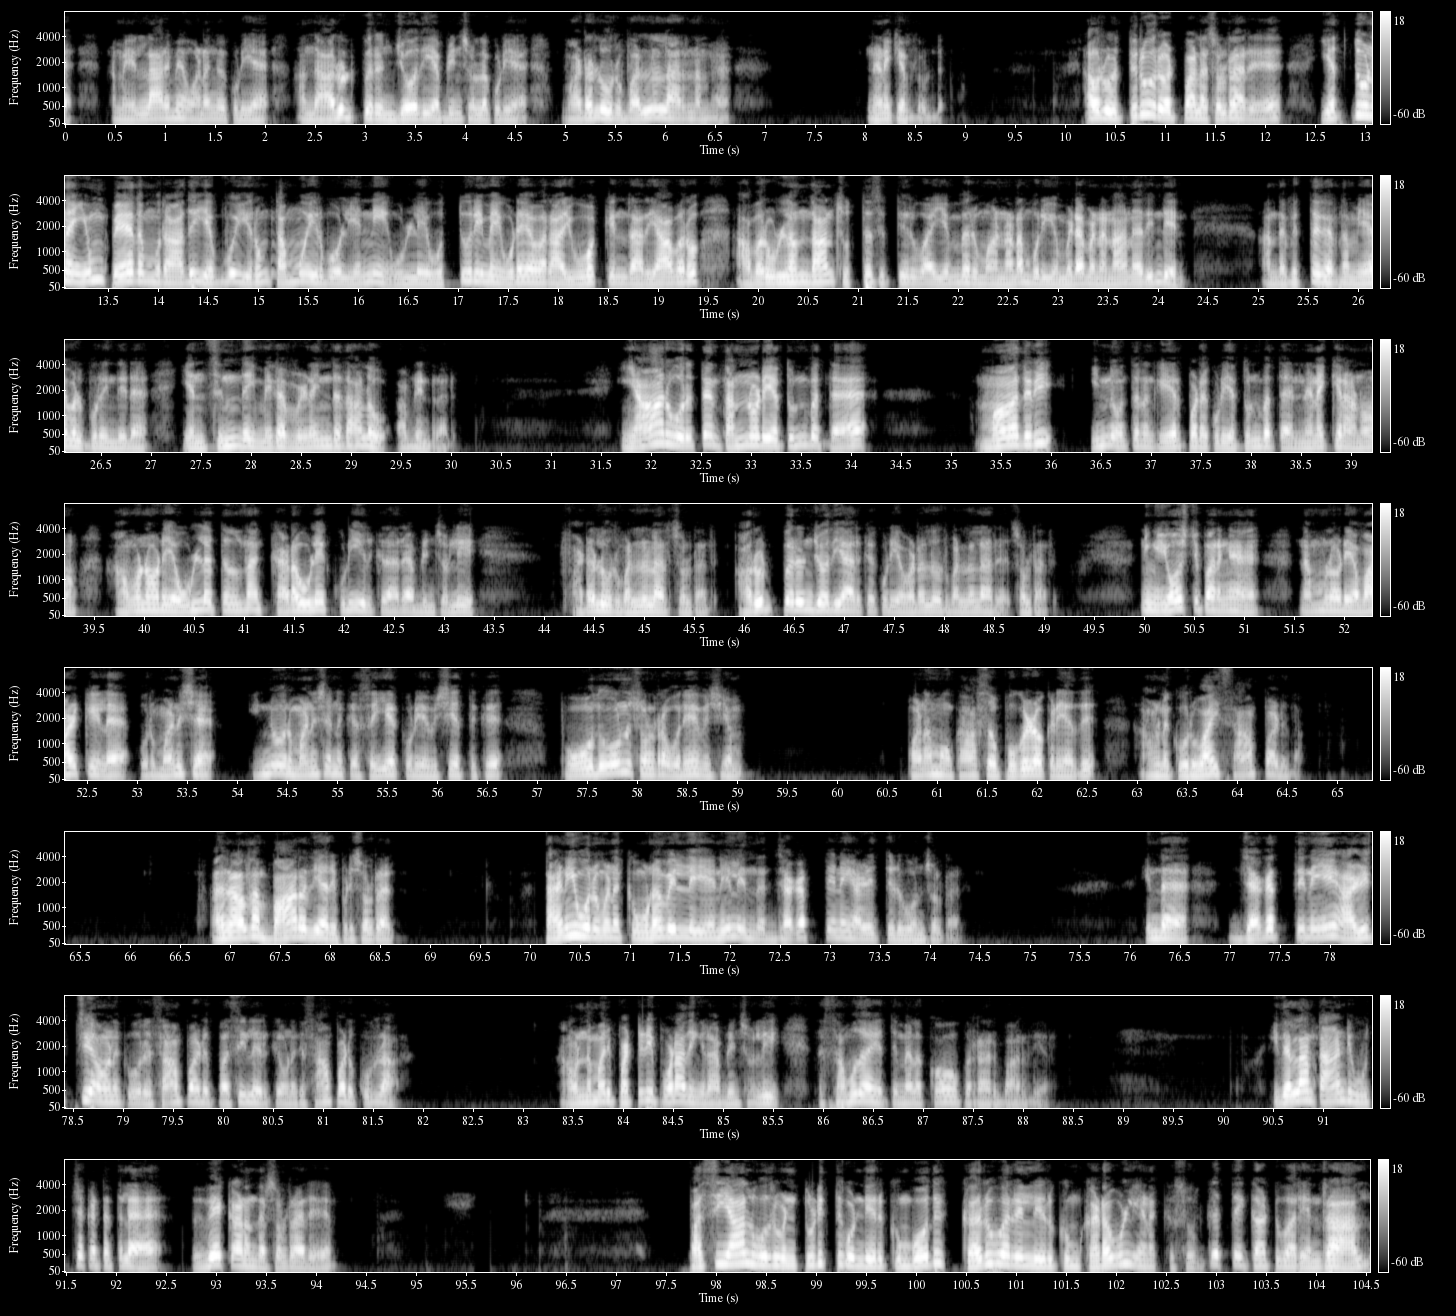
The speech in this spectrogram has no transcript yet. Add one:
நம்ம எல்லாருமே வணங்கக்கூடிய அந்த அருட்பெருஞ்சோதி அப்படின்னு சொல்லக்கூடிய வடலூர் வள்ளலாரை நம்ம நினைக்கிறது உண்டு. அவர் ஒரு திருவுருவட்பால சொல்கிறாரு எத்துணையும் பேதமுறாது எவ்வுயிரும் தம்முயிர் போல் எண்ணி உள்ளே ஒத்துரிமை உடையவராய் உவக்கின்றார் யாவரோ அவர் உள்ளம்தான் சுத்த சித்திருவாய் எம்பெருமா நடம்புரியும் இடமென நான் அறிந்தேன். அந்த வித்தகர்தம் ஏவல் புரிந்திட என் சிந்தை மிக விளைந்ததாலோ? அப்படின்றாரு. யார் ஒருத்தன் தன்னுடைய துன்பத்தை மாதிரி இன்னொருத்தனுக்கு ஏற்படக்கூடிய துன்பத்தை நினைக்கிறானோ அவனுடைய உள்ளத்தில் தான் கடவுளே குடியிருக்கிறாரு அப்படின்னு சொல்லி வடலூர் வள்ளலார் சொல்கிறாரு அருட்பெருஞ்சோதியாக இருக்கக்கூடிய வடலூர் வள்ளலார் சொல்கிறாரு நீங்கள் யோசிச்சு பாருங்கள் நம்மளுடைய வாழ்க்கையில் ஒரு மனுஷன் இன்னொரு மனுஷனுக்கு செய்யக்கூடிய விஷயத்துக்கு போதும்னு சொல்கிற ஒரே விஷயம் பணமோ காசோ புகழோ கிடையாது. அவனுக்கு ஒரு வாய் சாப்பாடு தான். அதனால தான் பாரதியார் இப்படி சொல்கிறார் தனி ஒருவனுக்கு உணவில்லையெனில் இந்த ஜகத்தினை அழித்திடுவோன்னு சொல்கிறார் இந்த ஜகத்தினையே அழித்து அவனுக்கு ஒரு சாப்பாடு பசியில் இருக்கு அவனுக்கு சாப்பாடு குர்றா அவன் இந்த மாதிரி பட்டினி போடாதீங்களா அப்படின்னு சொல்லி இந்த சமுதாயத்து மேலே கோவப்படுறாரு பாரதியார். இதெல்லாம் தாண்டி உச்சக்கட்டத்தில் விவேகானந்தர் சொல்கிறாரு பசியால் ஒருவன் துடித்து கொண்டிருக்கும் போது கருவறையில் இருக்கும் கடவுள் எனக்கு சொர்க்கத்தை காட்டுவார் என்றால்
